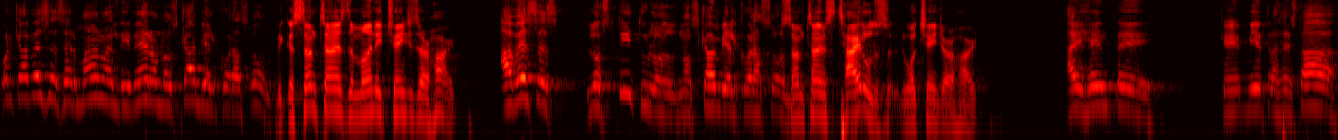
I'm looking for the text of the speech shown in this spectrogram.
Porque a veces, hermano, el dinero nos cambia el corazón. Because sometimes the money changes our heart. A veces los títulos nos cambia el corazón. Sometimes titles will change our heart. Hay gente que mientras está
